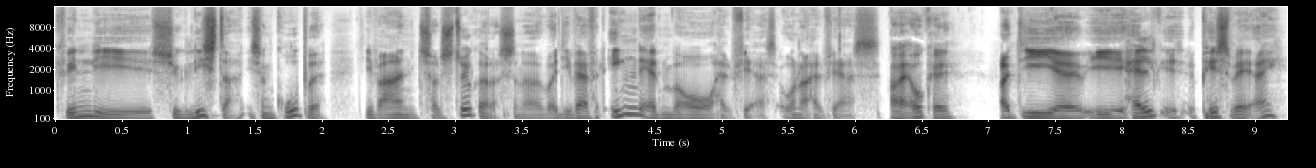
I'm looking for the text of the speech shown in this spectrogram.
kvindelige cyklister i sådan en gruppe. De var en 12 stykker eller sådan noget, hvor de i hvert fald ingen af dem var over 70, under 70. Nej, okay. Og de øh, i halv pisvejr, ikke?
